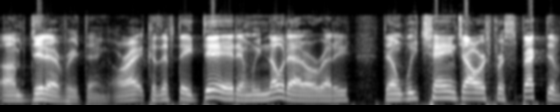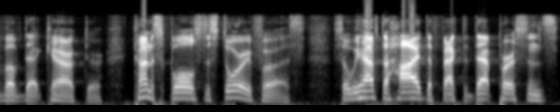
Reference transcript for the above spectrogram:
um, did everything, all right? Because if they did, and we know that already, then we change our perspective of that character. Kind of spoils the story for us. So we have to hide the fact that that person's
